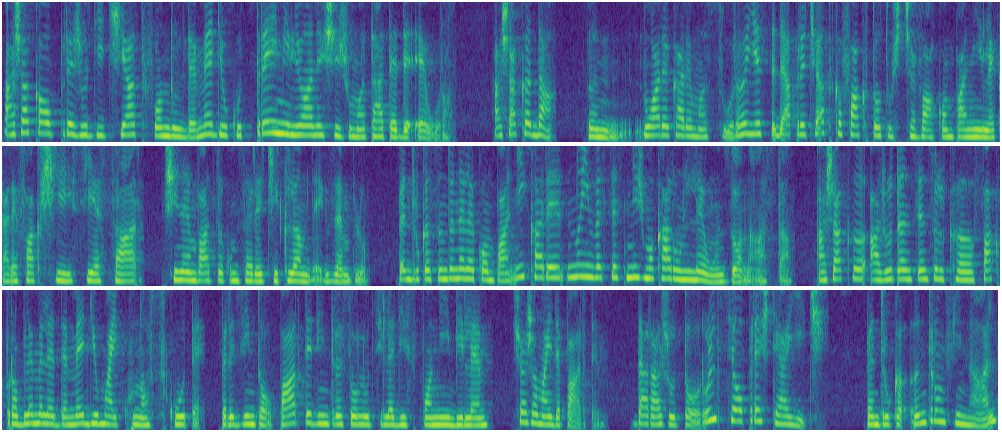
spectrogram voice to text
așa că au prejudiciat fondul de mediu cu 3 milioane și jumătate de euro. Așa că da, în oarecare măsură, este de apreciat că fac totuși ceva companiile care fac și CSR și ne învață cum să reciclăm, de exemplu. Pentru că sunt unele companii care nu investesc nici măcar un leu în zona asta. Așa că ajută în sensul că fac problemele de mediu mai cunoscute, prezintă o parte dintre soluțiile disponibile și așa mai departe. Dar ajutorul se oprește aici, pentru că, într-un final,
